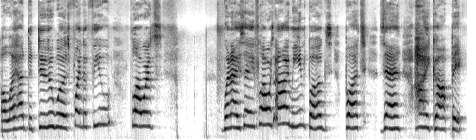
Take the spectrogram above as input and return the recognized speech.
All I had to do was find a few flowers. When I say flowers, I mean bugs. But then I got big.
